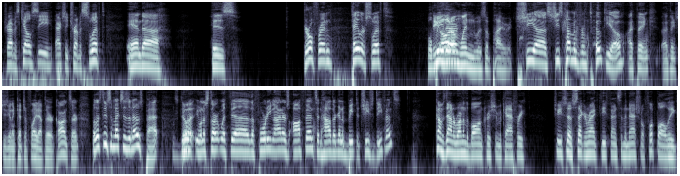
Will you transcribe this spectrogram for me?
Travis Kelce, actually Travis Swift, and uh, his girlfriend Taylor Swift will the be autumn there. wind was a pirate. She uh she's coming from Tokyo, I think. I think she's gonna catch a flight after her concert. But let's do some X's and O's, Pat. Let's do you wanna, it. You want to start with uh, the 49ers offense and how they're gonna beat the Chiefs defense? Comes down to running the ball on Christian McCaffrey. Chiefs have second-ranked defense in the National Football League.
